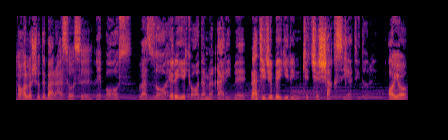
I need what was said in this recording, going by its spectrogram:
تا حالا شده بر اساس لباس و ظاهر یک آدم غریبه نتیجه بگیریم که چه شخصیتی داره. آیا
